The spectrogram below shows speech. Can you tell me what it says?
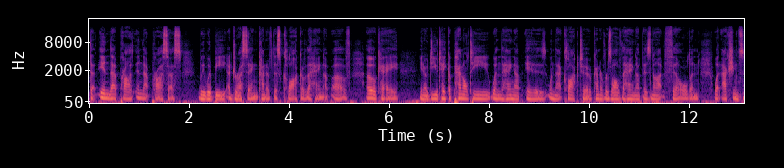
that in that pro- in that process we would be addressing kind of this clock of the hangup of oh, okay you know do you take a penalty when the hangup is when that clock to kind of resolve the hangup is not filled? And what actions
